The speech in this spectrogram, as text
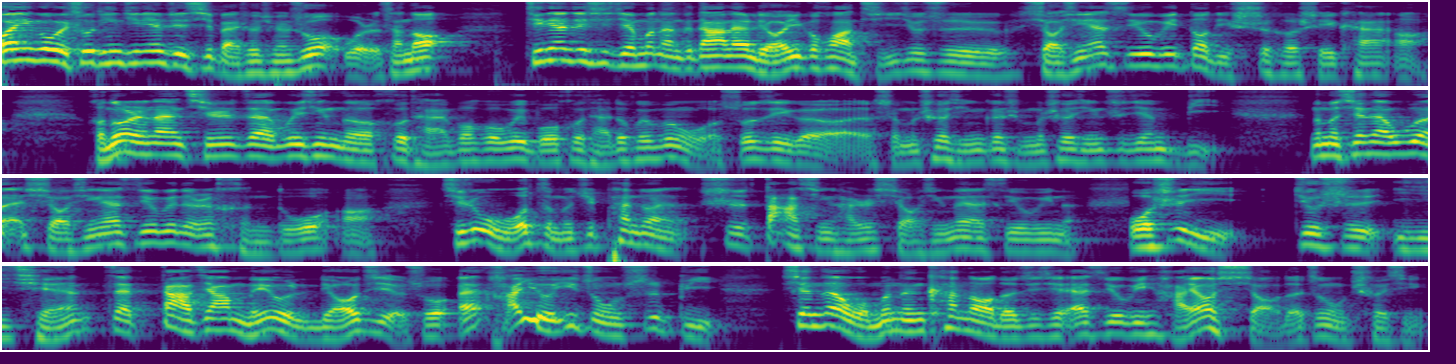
欢迎各位收听今天这期《百车全说》，我是三刀。今天这期节目呢，跟大家来聊一个话题，就是小型 SUV 到底适合谁开啊？很多人呢，其实，在微信的后台，包括微博后台，都会问我说，这个什么车型跟什么车型之间比？那么现在问小型 SUV 的人很多啊。其实我怎么去判断是大型还是小型的 SUV 呢？我是以就是以前在大家没有了解说，哎，还有一种是比。现在我们能看到的这些 SUV 还要小的这种车型，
